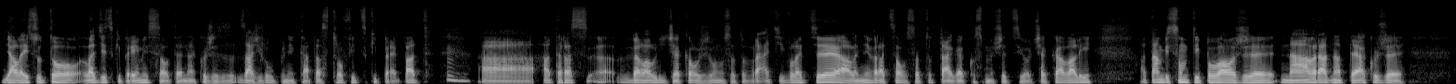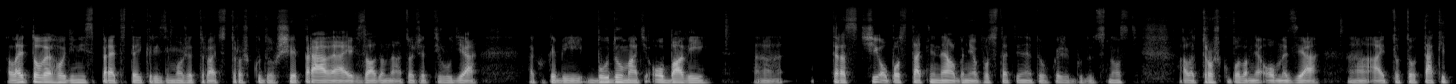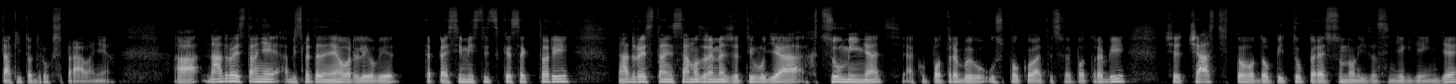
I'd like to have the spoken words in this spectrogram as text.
Ďalej sú to letecký priemysel, ten akože zažil úplne katastrofický prepad uh-huh. a, a teraz e, veľa ľudí čakalo, že ono sa to vráti v lete, ale nevracalo sa to tak, ako sme všetci očakávali. A tam by som typoval, že návrat na tie akože letové hodiny spred tej krízy môže trvať trošku dlhšie práve aj vzhľadom na to, že tí ľudia ako keby budú mať obavy teraz či opodstatnené alebo neopodstatnené, to ukáže budúcnosť, ale trošku podľa mňa obmedzia aj toto, taký, takýto druh správania. A na druhej strane, aby sme teda nehovorili o tie pesimistické sektory, na druhej strane samozrejme, že tí ľudia chcú míňať, ako potrebujú uspokojať tie svoje potreby, čiže časť toho dopytu presunuli zase niekde inde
